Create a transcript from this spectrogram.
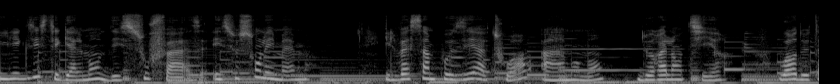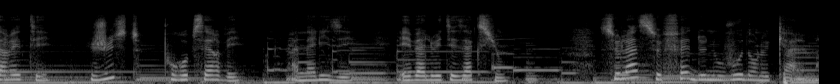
Il existe également des sous-phases et ce sont les mêmes. Il va s'imposer à toi à un moment de ralentir, voire de t'arrêter, juste pour observer, analyser, évaluer tes actions. Cela se fait de nouveau dans le calme.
